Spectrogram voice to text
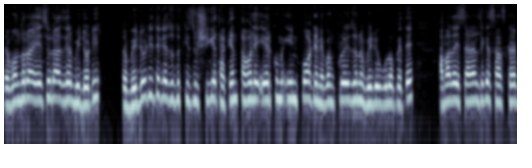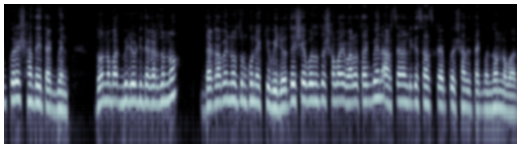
তো বন্ধুরা, এই ছিল আজকের ভিডিওটি। তো ভিডিওটি থেকে যদি কিছু শিখে থাকেন, তাহলে এরকম ইম্পর্টেন্ট এবং প্রয়োজনীয় ভিডিওগুলো পেতে আমাদের এই চ্যানেলটিকে সাবস্ক্রাইব করে সাথেই থাকবেন। ধন্যবাদ ভিডিওটি দেখার জন্য। দেখাবেন নতুন কোনো একটি ভিডিওতে। সে পর্যন্ত সবাই ভালো থাকবেন আর চ্যানেলটিকে সাবস্ক্রাইব করে সাথে থাকবেন। ধন্যবাদ।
